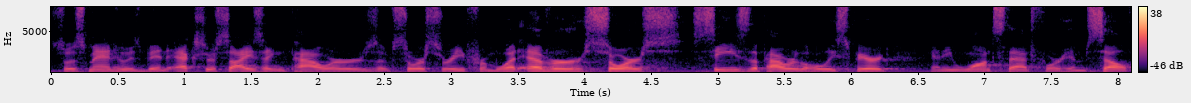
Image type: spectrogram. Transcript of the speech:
So, this man who has been exercising powers of sorcery from whatever source sees the power of the Holy Spirit and he wants that for himself.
